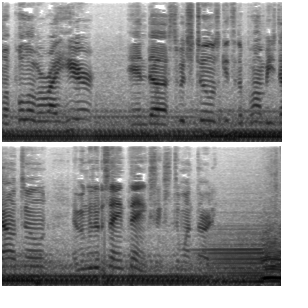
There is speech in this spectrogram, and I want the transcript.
I'm gonna pull over right here and uh, switch tunes, get to the Palm Beach Dyno tune, and we're gonna do the same thing, 6 to 130.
